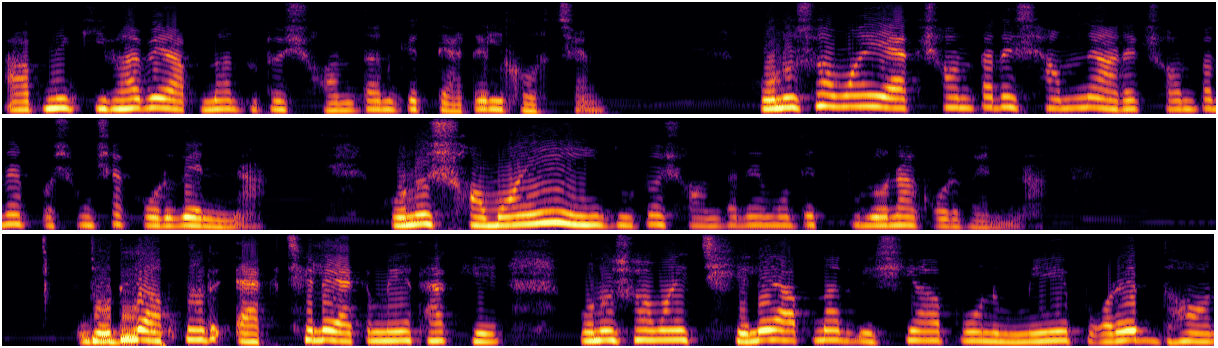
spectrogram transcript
আপনি কীভাবে আপনার দুটো সন্তানকে ট্যাটেল করছেন। কোনো সময় এক সন্তানের সামনে আরেক সন্তানের প্রশংসা করবেন না। কোনো সময়েই দুটো সন্তানের মধ্যে তুলনা করবেন না। যদি আপনার এক ছেলে, এক মেয়ে থাকে, কোনো সময় ছেলে আপনার বেশি আপন, মেয়ে পরের ধন,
